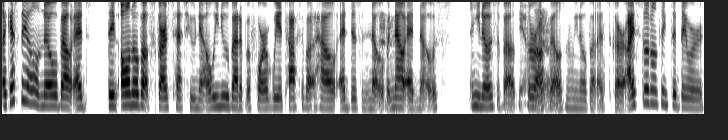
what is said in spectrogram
I guess they all know about Ed's. They all know about Scar's tattoo now. We knew about it before. We had talked about how Ed doesn't know, but Mhm. now Ed knows, and he knows about Yeah. the rock Yeah. bells, and we know about Ed's scar. I still don't think that they were.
